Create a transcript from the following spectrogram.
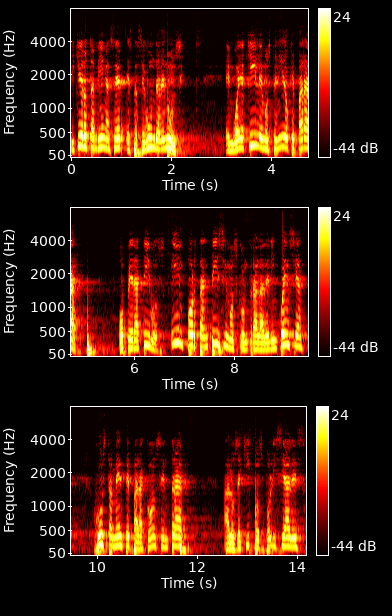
Y quiero también hacer esta segunda denuncia. En Guayaquil hemos tenido que parar operativos importantísimos contra la delincuencia justamente para concentrar a los equipos policiales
